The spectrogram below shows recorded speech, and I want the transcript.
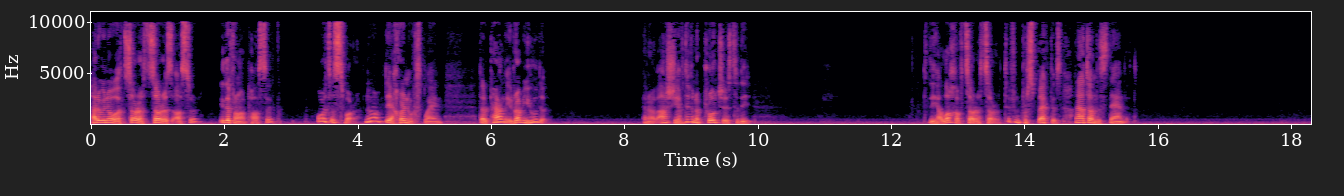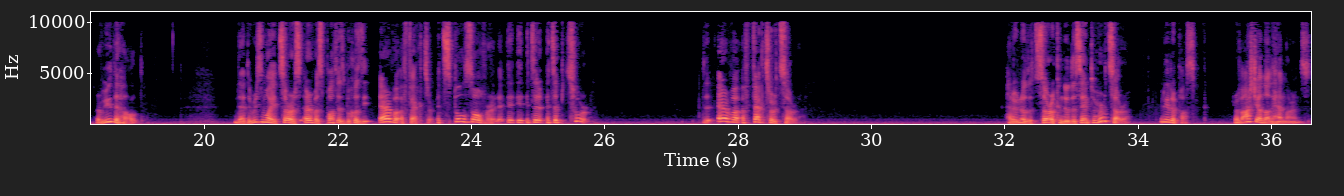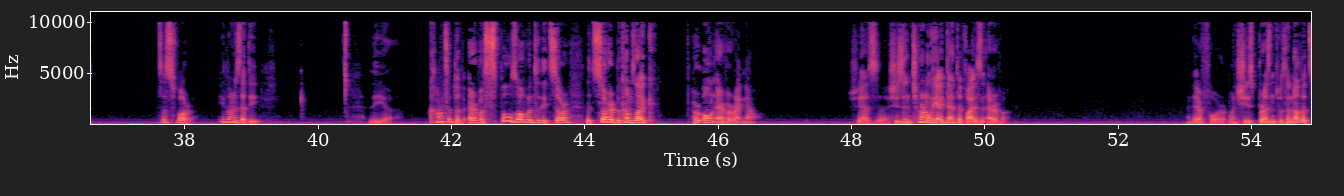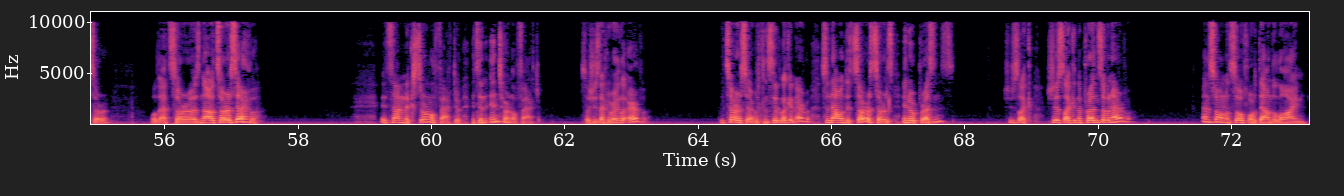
How do we know what tzaras tzara is asur? Either from a pasuk, or it's a svara. No, the Achronim explain that apparently Rabbi Yehuda and Rabbi Ashi have different approaches to the to the halacha of tzara tzara, different perspectives on how to understand it. Rabbi Yehuda held that the reason why it's tzaras erva is pot is because the erva affects her. It spills over. It, it, it, it's a it's a ptur. The erva affects her tzara. How do we know that tzara can do the same to her tzara? We need a pasuk. Rav Ashi, on the other hand, learns it's a svara. He learns that the the uh, concept of erva spills over into the tzara. The tzara becomes like her own erva right now. She has uh, she's internally identified as an erva, and therefore, when she's present with another tzara, well, that tzara is now a tzara erva. It's not an external factor; it's an internal factor. So she's like a regular erva the Tzara Sarah is considered like an Erva. So now when the Tzara Sarah is in her presence, She's like she's just like in the presence of an erva, and so on and so forth down the line.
